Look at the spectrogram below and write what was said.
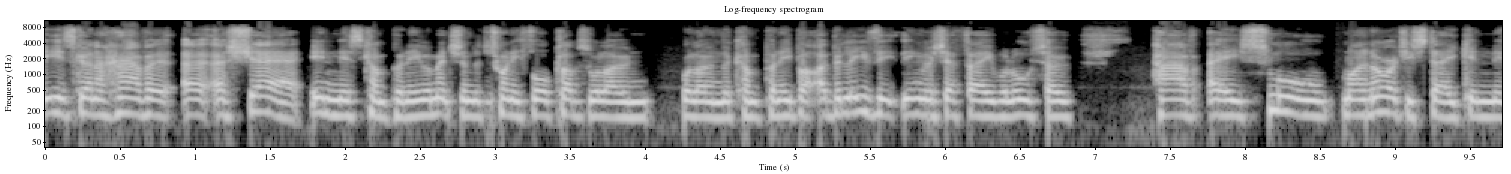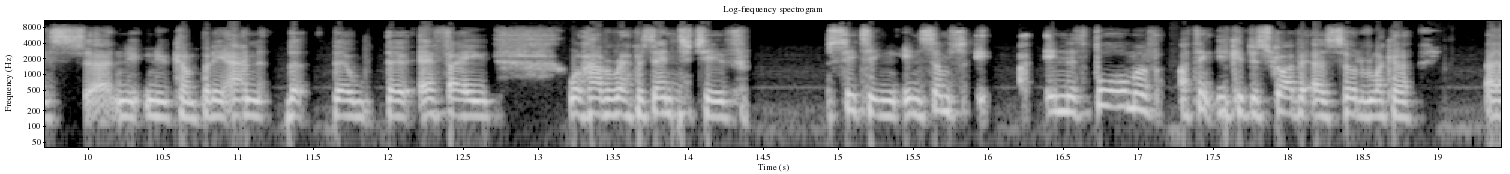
is going to have a, a, share in this company. We mentioned the 24 clubs will own will own the company, but I believe the, the English FA will also have a small minority stake in this uh, new, new, company, and that the, the FA will have a representative sitting in some in the form of I think you could describe it as sort of like a a,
